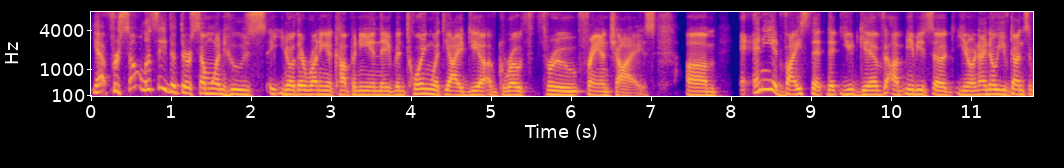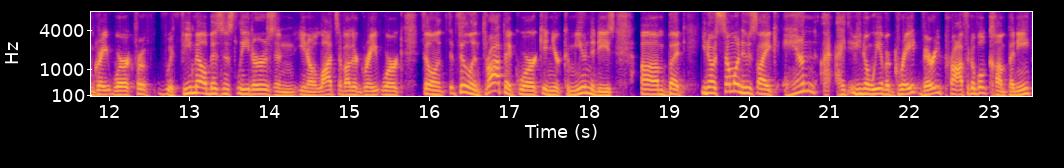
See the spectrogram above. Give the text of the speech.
Yeah, for some, let's say that there's someone who's, you know, they're running a company and they've been toying with the idea of growth through franchise. Um, any advice that that you'd give um, maybe it's a you know and i know you've done some great work for with female business leaders and you know lots of other great work philanthropic work in your communities um, but you know someone who's like and I, I, you know we have a great very profitable company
